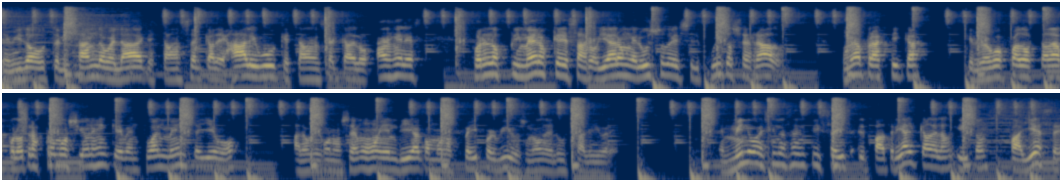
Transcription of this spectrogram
debido a utilizando, ¿verdad? Que estaban cerca de Hollywood, que estaban cerca de Los Ángeles, fueron los primeros que desarrollaron el uso del circuito cerrado, una práctica que luego fue adoptada por otras promociones y que eventualmente llevó a lo que conocemos hoy en día como los pay-per-views ¿no? de lucha libre. En 1966, el patriarca de los Eaton fallece,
